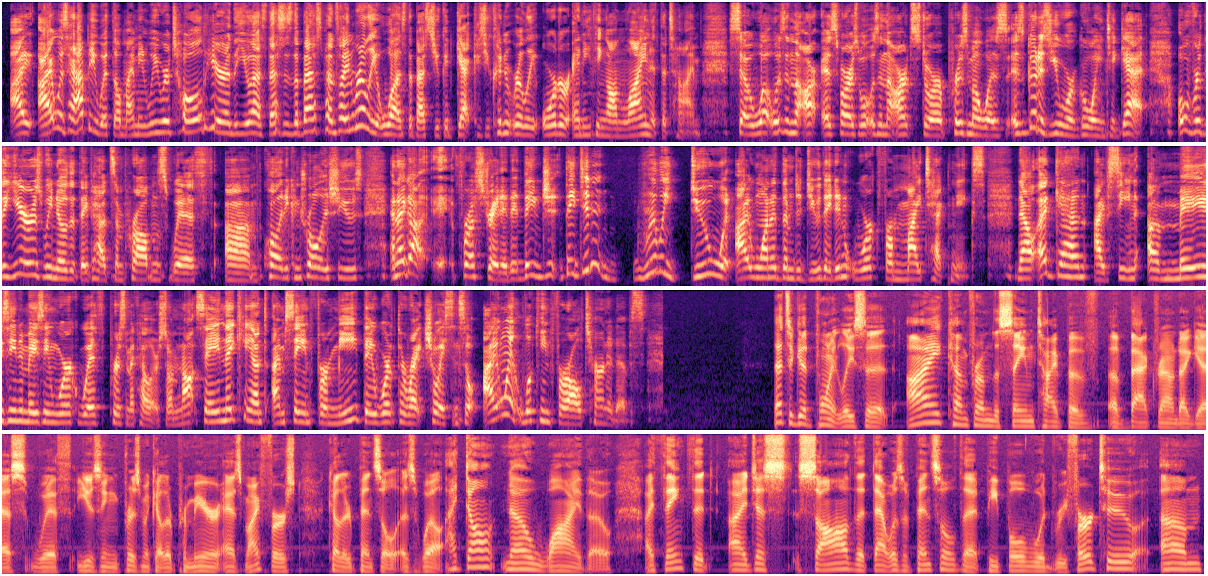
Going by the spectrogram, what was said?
I, I was happy with them. I mean, we were told here in the US this is the best pencil, and really it was the best you could get because you couldn't really order anything online at the time. So what was in the art, as far as what was in the art store, Prisma was as good as you were going to get. Over the years, we know that they've had some problems with um, quality control issues, and I got eh, frustrated. They they didn't really do what I wanted them to do. They didn't work for my techniques. Now, again, I've seen amazing, amazing work with Prismacolor, so I'm not saying they can't. I'm saying for me, they weren't the right choice, and so I went looking for alternatives. That's a good point, Lisa. I come from the same type of, of background, I guess, with using Prismacolor Premier as my first colored pencil as well. I don't know why, though. I think that I just saw that that was a pencil that people would refer to um,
